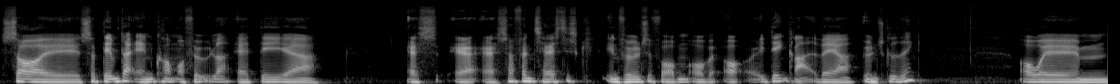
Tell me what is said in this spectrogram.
Så, øh, så dem, der ankommer, føler, at det er, er, er, er så fantastisk en følelse for dem, og, og i den grad være ønsket. Ikke? Og, øh,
